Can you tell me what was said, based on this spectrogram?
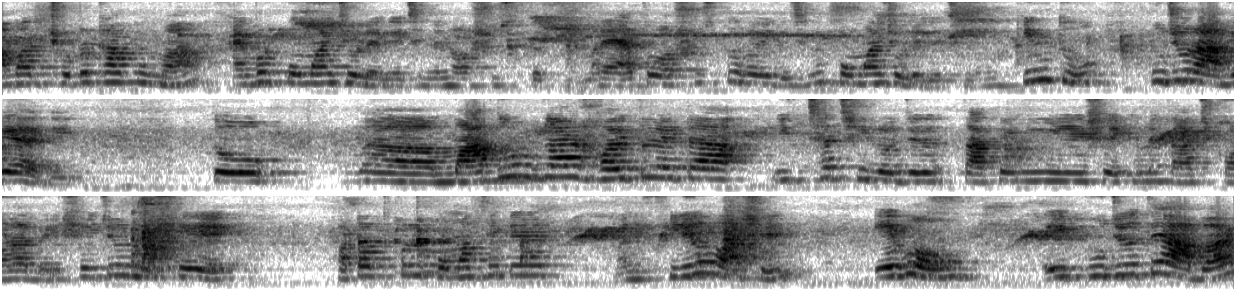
আমার ছোট ঠাকুমা একবার কোমায় চলে গেছিলেন অসুস্থ মানে এত অসুস্থ হয়ে গেছিলেন, কোমায় চলে গেছিলেন। কিন্তু পুজোর আগে আগেই। তো মা দুর্গার হয়তো এটা ইচ্ছা ছিল যে তাকে নিয়ে এসে এখানে কাজ করাবে, সেই জন্য সে হঠাৎ করে কোমা থেকে মানে ফিরেও আসেন এবং এই পুজোতে আবার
